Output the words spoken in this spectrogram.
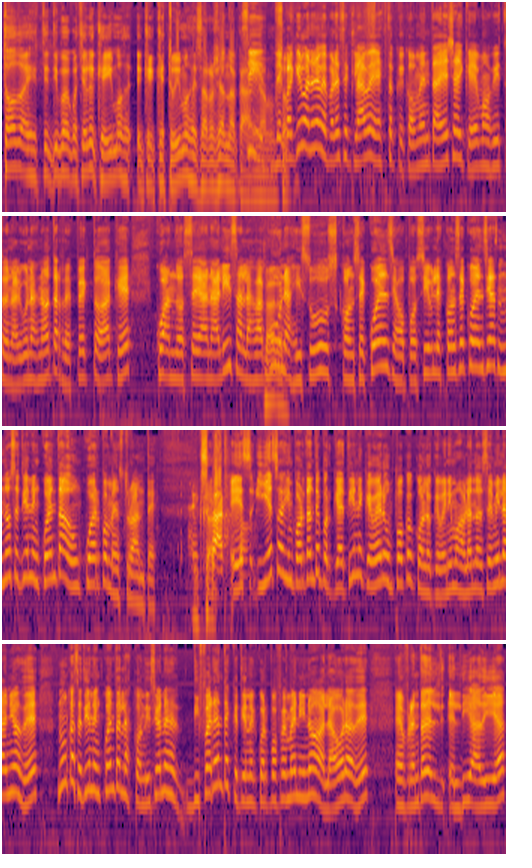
todo este tipo de cuestiones que vimos que, estuvimos desarrollando acá. Sí, de cualquier manera me parece clave esto que comenta ella y que hemos visto en algunas notas respecto a que cuando se analizan las vacunas y sus consecuencias o posibles consecuencias, no se tiene en cuenta un cuerpo menstruante. Exacto. y eso es importante porque tiene que ver un poco con lo que venimos hablando hace mil años de nunca se tienen en cuenta las condiciones diferentes que tiene el cuerpo femenino a la hora de enfrentar el, día a día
